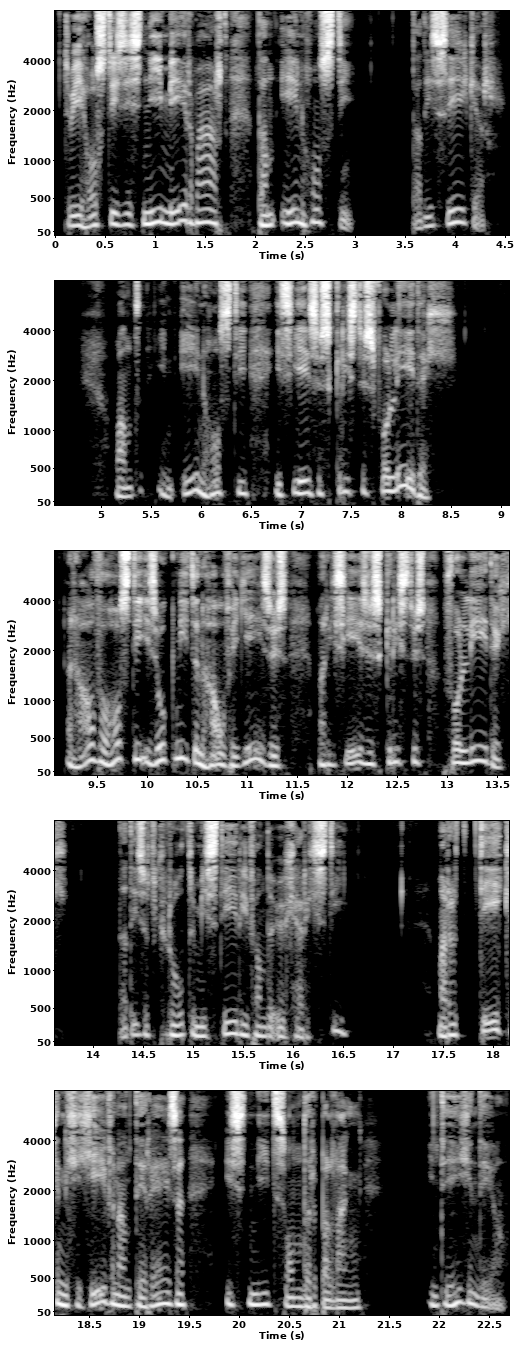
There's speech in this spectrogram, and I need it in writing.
Twee hosties is niet meer waard dan één hostie. Dat is zeker. Want in één hostie is Jezus Christus volledig. Een halve hostie is ook niet een halve Jezus, maar is Jezus Christus volledig. Dat is het grote mysterie van de Eucharistie. Maar het teken gegeven aan Therese is niet zonder belang. Integendeel.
